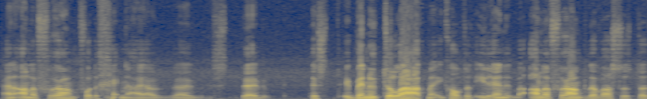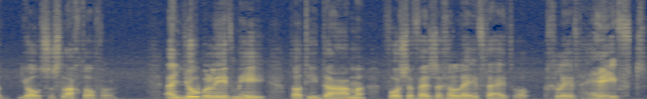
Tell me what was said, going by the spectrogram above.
En Anne Frank, voor degene, nou ja, dus ik ben nu te laat, maar ik hoop dat iedereen, Anne Frank, dat was dus dat Joodse slachtoffer. En you believe me, dat die dame, voor zover ze geleefdheid, geleefd heeft,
